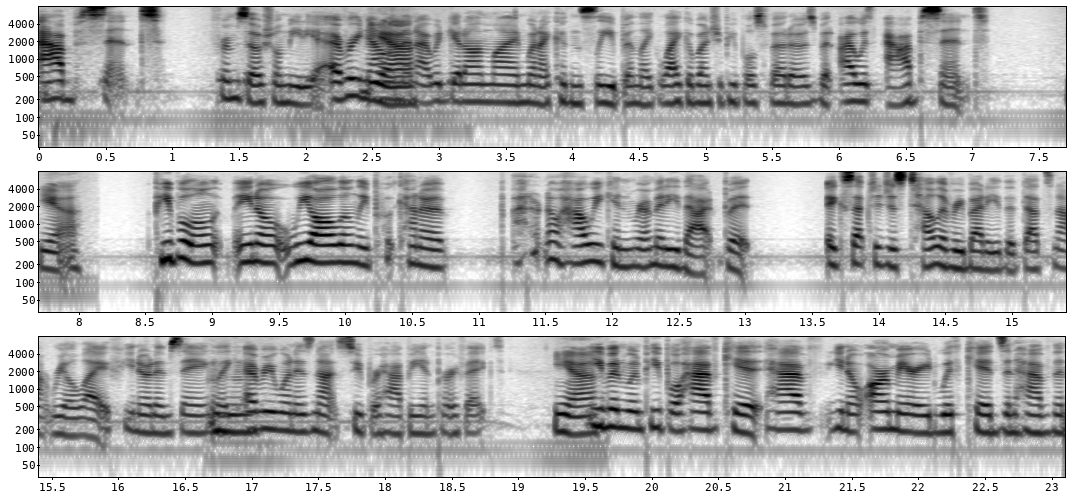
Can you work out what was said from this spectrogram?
absent from social media. Every now Yeah. and then I would get online when I couldn't sleep and like like a bunch of people's photos, but I was absent. Yeah. People only you know, we all only put kind of I don't know how we can remedy that, but except to just tell everybody that that's not real life. You know what I'm saying? Mhm. Like everyone is not super happy and perfect Yeah. even when people have kid have you know are married with kids and have the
